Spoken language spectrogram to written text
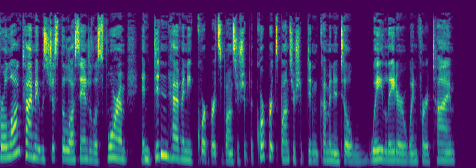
for a long time, it was just the Los Angeles Forum and didn't have any corporate sponsorship. The corporate sponsorship didn't come in until way later, when for a time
